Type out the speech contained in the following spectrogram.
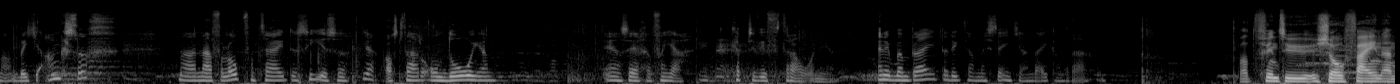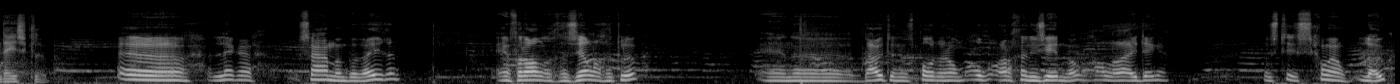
een beetje angstig. Maar na verloop van tijd, dan zie je ze ja, als het ware ontdooien. En zeggen van ja, ik heb er weer vertrouwen in. En ik ben blij dat ik daar mijn steentje aan bij kan dragen. Wat vindt u zo fijn aan deze club? Uh, lekker samen bewegen. En vooral een gezellige club. En uh, buiten het sporten om organiseren we ook allerlei dingen. Dus het is gewoon leuk.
